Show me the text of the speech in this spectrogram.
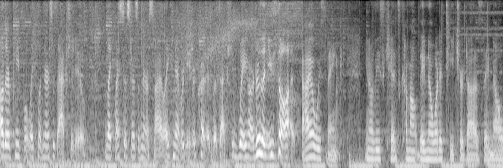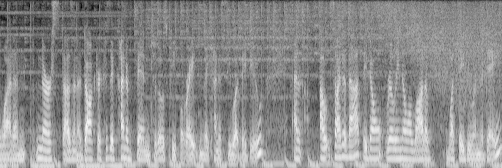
other people, like what nurses actually do. Like my sister's a nurse and I like never gave her credit, but it's actually way harder than you thought. I always think, you know, these kids come out, they know what a teacher does, they know what a nurse does and a doctor because they've kind of been to those people, right? And they kind of see what they do. And outside of that, they don't really know a lot of what they do in the day.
